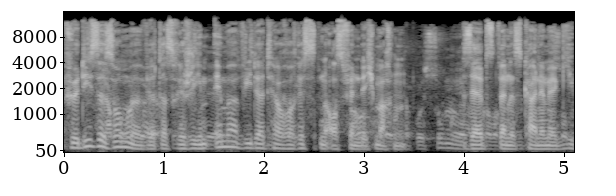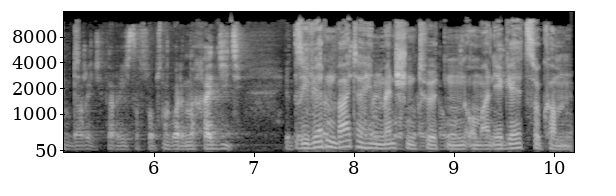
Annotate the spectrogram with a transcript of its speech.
Für diese Summe wird das Regime immer wieder Terroristen ausfindig machen, selbst wenn es keine mehr gibt. Sie werden weiterhin Menschen töten, um an ihr Geld zu kommen.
